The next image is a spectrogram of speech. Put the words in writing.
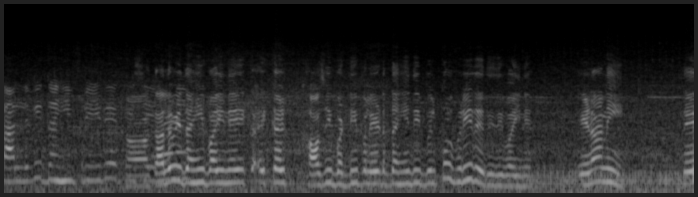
ਕੱਲ ਵੀ ਦਹੀਂ ਫ੍ਰੀ ਦੇ ਦਿੱਤੀ ਹਾਂ ਕੱਲ ਵੀ ਦਹੀਂ ਬਾਈ ਨੇ ਇੱਕ ਇੱਕ ਖਾਸੀ ਵੱਡੀ ਪਲੇਟ ਦਹੀਂ ਦੀ ਬਿਲਕੁਲ ਫ੍ਰੀ ਦੇ ਦਿੱਤੀ ਸੀ ਬਾਈ ਨੇ। ਇਹਨਾਂ ਨਹੀਂ ਤੇ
